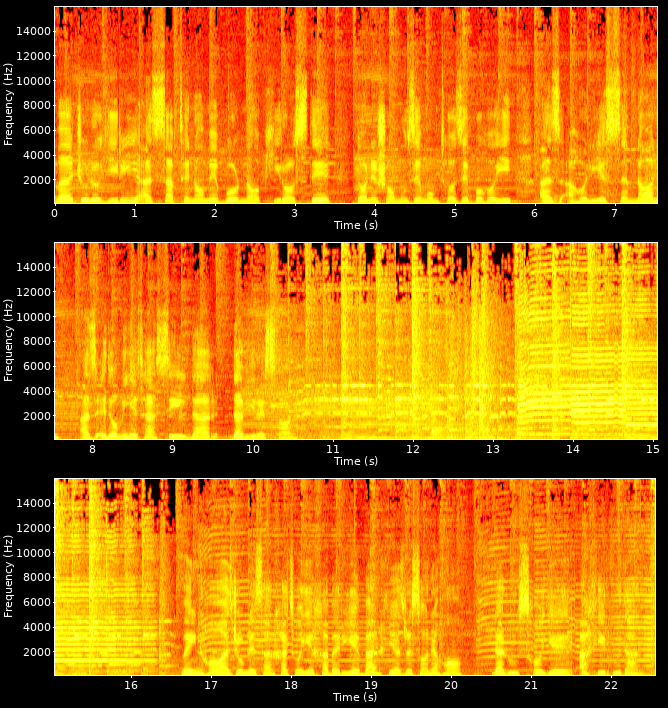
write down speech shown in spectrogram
و جلوگیری از ثبت نام برنا پیراسته دانش آموز ممتاز بهایی از اهالی سمنان از ادامه تحصیل در دبیرستان و اینها از جمله سرخطهای خبری برخی از رسانه ها در روزهای اخیر بودند.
